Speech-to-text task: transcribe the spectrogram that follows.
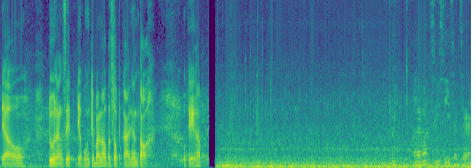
เดี๋ยวดูหนังเสร็จเดี๋ยวผมจะมาเล่าประสบการณ์กันต่อ โอเคครับ อะไรวะ สีสีแสงแสง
